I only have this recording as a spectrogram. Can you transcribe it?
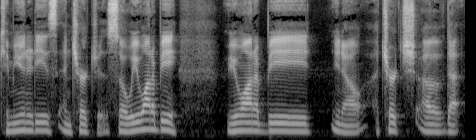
communities, and churches. So we want to be we want to be you know a church of that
